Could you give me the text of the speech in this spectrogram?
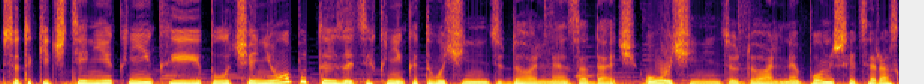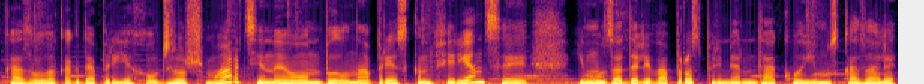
все-таки чтение книг и получение опыта из этих книг это очень индивидуальная задача, очень индивидуальная. Помнишь, я тебе рассказывала, когда приехал Джордж Мартин, и он был на пресс-конференции, ему задали вопрос примерно такой, ему сказали,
